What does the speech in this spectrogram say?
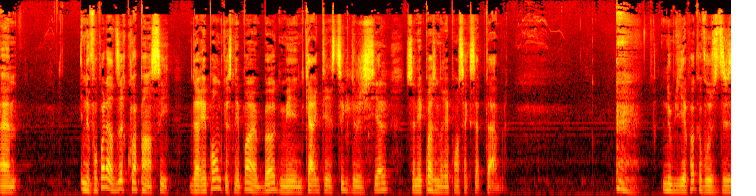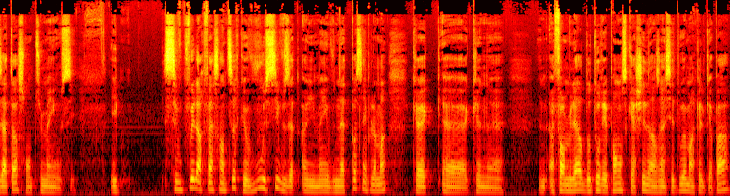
il ne faut pas leur dire quoi penser de répondre que ce n'est pas un bug mais une caractéristique du logiciel, ce n'est pas une réponse acceptable. N'oubliez pas que vos utilisateurs sont humains aussi. Et si vous pouvez leur faire sentir que vous aussi vous êtes un humain, vous n'êtes pas simplement qu'un euh, formulaire d'autoréponse caché dans un site web en quelque part,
